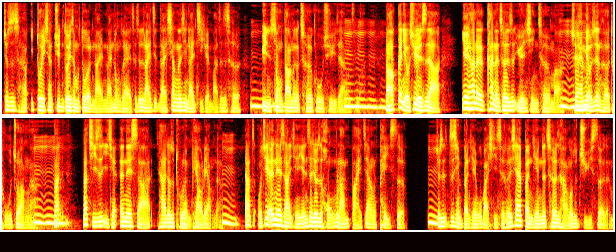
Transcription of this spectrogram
就是想要一堆像军队这么多人来来弄这台车，就是来来象征性来几个人把这支车运送到那个车库去这样子。然后更有趣的是啊，因为他那个看的车是原型车嘛，所以还没有任何涂装啊。那那其实以前 NSR 它就是涂的很漂亮的，嗯，那我记得 NSR 以前颜色就是红蓝白这样配色，嗯，就是之前本田五百 cc 车，可是现在本田的车子好像都是橘色的嘛，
